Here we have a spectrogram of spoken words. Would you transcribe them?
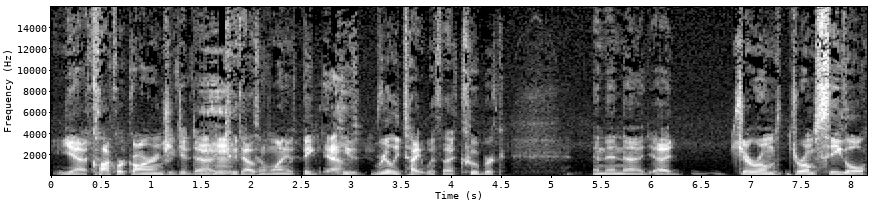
Yeah, Clockwork Orange. He did uh, mm-hmm. 2001. He was big. Yeah. He was really tight with uh, Kubrick. And then uh, uh, Jerome Jerome Siegel,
